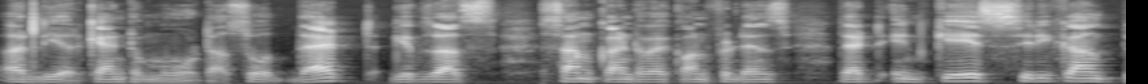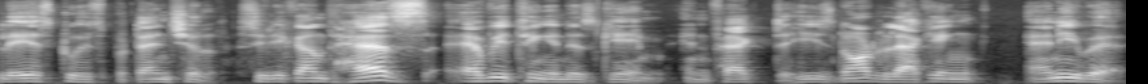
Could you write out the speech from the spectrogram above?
earlier, Kento Momota. So that gives us some kind of a confidence that in case Srikanth plays to his potential, Srikanth has everything in his game. In fact, he's not lacking anywhere.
